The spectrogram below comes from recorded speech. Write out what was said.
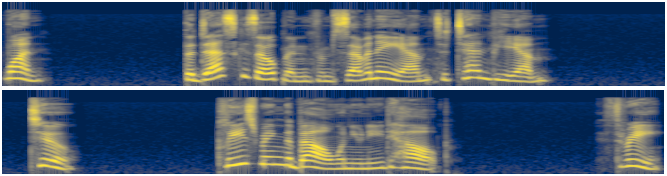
1. The desk is open from 7 a.m. to 10 p.m. 2. Please ring the bell when you need help. 3.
